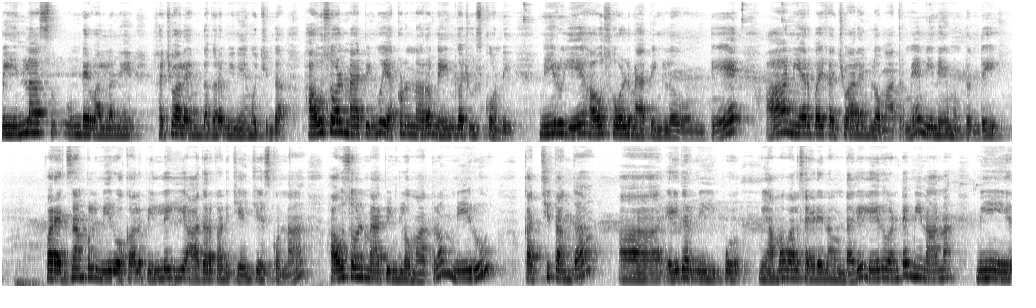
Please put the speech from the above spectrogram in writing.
మీ ఇన్లాస్ ఉండే వాళ్ళని సచివాలయం దగ్గర మీ నేమ్ వచ్చిందా? హౌస్ హోల్డ్ మ్యాపింగ్ ఎక్కడున్నారో మెయిన్గా చూసుకోండి. మీరు ఏ హౌస్ హోల్డ్ మ్యాపింగ్లో ఉంటే ఆ నియర్ బై సచివాలయంలో మాత్రమే మీ నేమ్ ఉంటుంది. ఫర్ ఎగ్జాంపుల్ మీరు ఒకవేళ పెళ్ళయ్యి ఆధార్ కార్డు చేంజ్ చేసుకున్న హౌస్ హోల్డ్ మ్యాపింగ్లో మాత్రం మీరు ఖచ్చితంగా ఎయిదర్ మీ పో- మీ అమ్మ వాళ్ళ సైడ్ అయినా ఉండాలి. లేదు అంటే మీ నాన్న మీ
